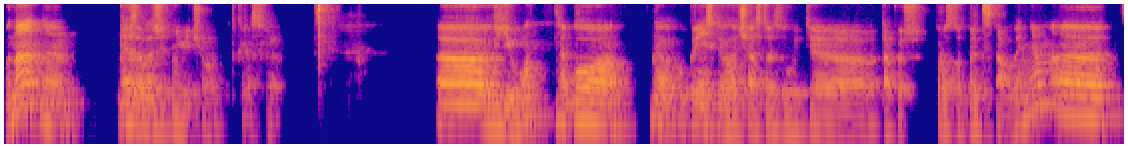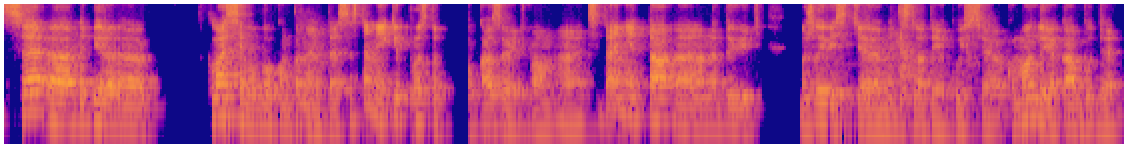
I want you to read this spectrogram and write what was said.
Вона е, не залежить ні від чого, підкреслюю. Е, view, або ну, українською його часто звуть е, також просто представленням. Це набір класів або компоненти системи, які просто показують вам ці дані та надають можливість надіслати якусь команду, яка буде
